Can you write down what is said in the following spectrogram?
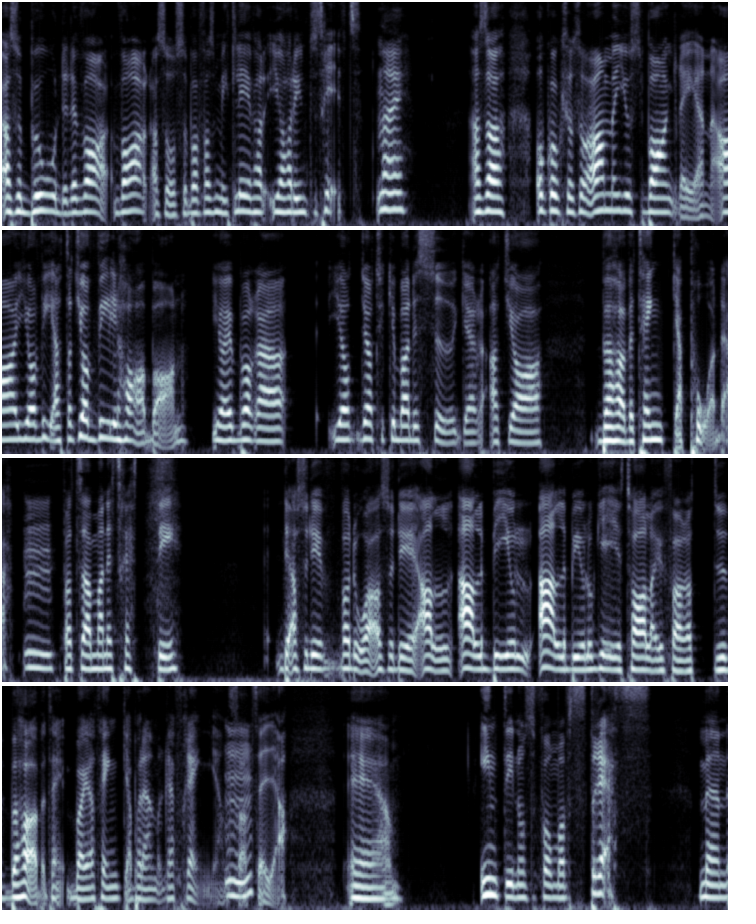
alltså borde det vara, vara så, så bara fast mitt liv, hade, jag hade ju inte trivts. Nej. Alltså, och också så, ja men just barngrejen, ja jag vet att jag vill ha barn. Jag är bara, jag, jag tycker bara det suger att jag behöver tänka på det. Mm. För att så här, man är 30, det, alltså det vadå, alltså det är all, all, bio, all biologi talar ju för att du behöver tänk, börja tänka på den refrängen så Mm. att säga. Eh, inte i någon form av stress, men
